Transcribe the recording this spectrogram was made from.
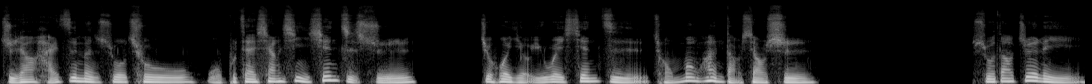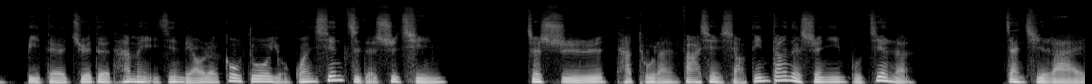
只要孩子们说出“我不再相信仙子”时，就会有一位仙子从梦幻岛消失。说到这里，彼得觉得他们已经聊了够多有关仙子的事情。这时，他突然发现小叮当的声音不见了，站起来，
